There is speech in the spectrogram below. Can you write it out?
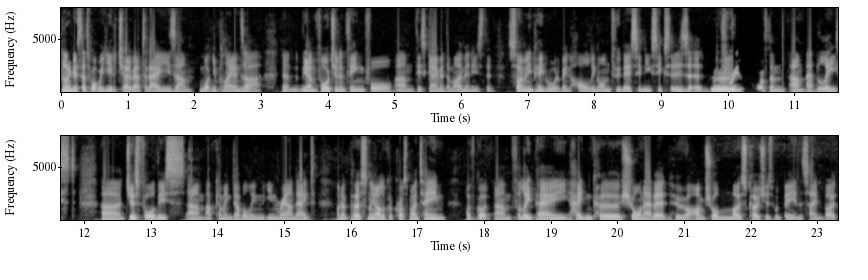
and I guess that's what we're here to chat about today is um, what your plans are. And the unfortunate thing for um, this game at the moment is that so many people would have been holding on to their Sydney Sixers, uh, mm. three four of them um, at least, uh, just for this um, upcoming double in, in round eight. I know personally, I look across my team. I've got um, Philippe, Hayden Kerr, Sean Abbott, who I'm sure most coaches would be in the same boat.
